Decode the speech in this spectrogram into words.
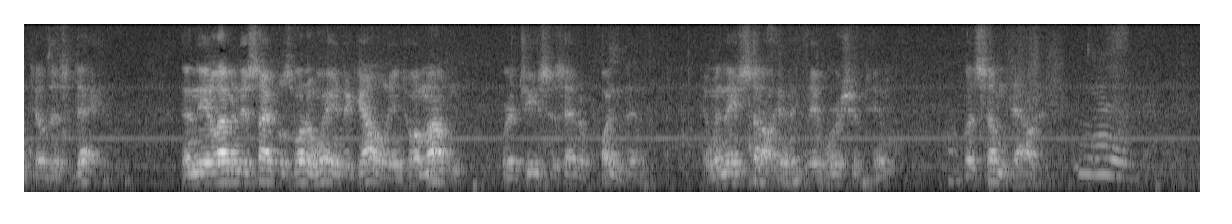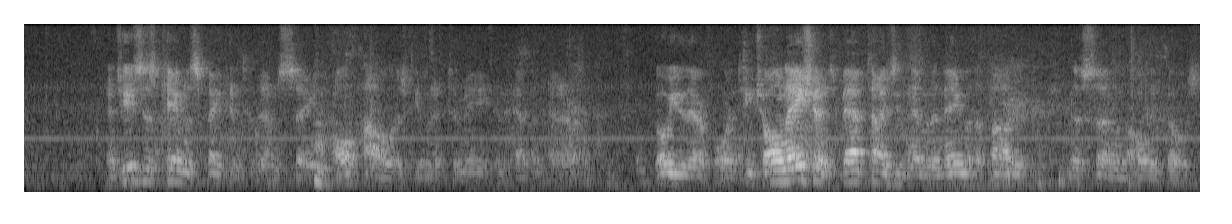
until this day. Then the eleven disciples went away into Galilee, into a mountain where Jesus had appointed them. And when they saw him, they worshipped him, but some doubted. And Jesus came and spake unto them, saying, All power is given unto me in heaven and earth. Go you therefore and teach all nations, baptizing them in the name of the Father, and the Son, and the Holy Ghost.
